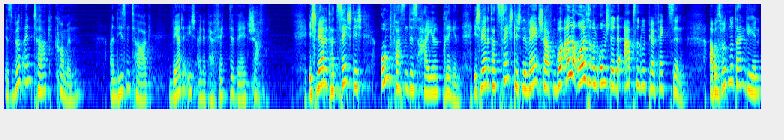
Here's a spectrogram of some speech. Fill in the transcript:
es wird ein Tag kommen, an diesem Tag werde ich eine perfekte Welt schaffen. Ich werde tatsächlich umfassendes Heil bringen. Ich werde tatsächlich eine Welt schaffen, wo alle äußeren Umstände absolut perfekt sind. Aber das wird nur dann gehen,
